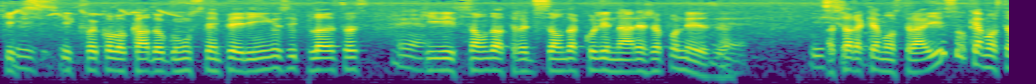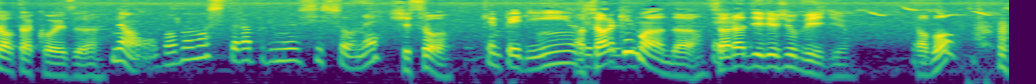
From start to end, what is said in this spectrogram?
que, que foi colocado alguns temperinhos e plantas É. que são da tradição da culinária japonesa. É. A Isso- senhora quer mostrar isso ou quer mostrar outra coisa? Não, vamos mostrar primeiro se sou, né? Shiso, Temperinho. a senhora que manda. A senhora dirige o vídeo. Tá bom?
